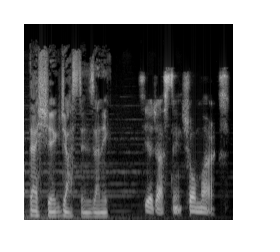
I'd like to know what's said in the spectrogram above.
Tessék, Justin Zenik. Szia Justin, Sean Marks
